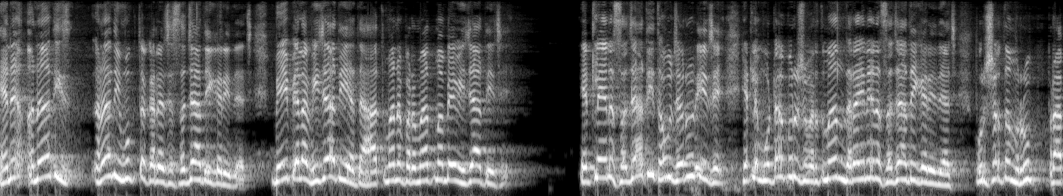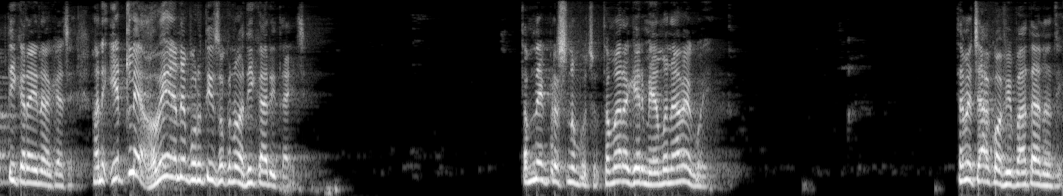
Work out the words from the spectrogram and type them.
એને અનાદિ અનાદિ મુક્ત કરે છે સજાતી કરી દે છે. બે પેલા વિજાતી હતા. આત્મા અને પરમાત્મા બે વિજાતી છે. એટલે એને સજાતી થવું જરૂરી છે. એટલે મોટા પુરુષ વર્તમાન ધરાઈને એને સજાતી કરી દે છે. પુરુષોત્તમ રૂપ પ્રાપ્તિ કરાવી નાખે છે. અને એટલે હવે એને પૂરતી સુખનો અધિકારી થાય છે. તમને એક પ્રશ્ન પૂછું. તમારા ઘેર મહેમાન આવે કોઈ? તમે ચા, કોફી પાતા નથી.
